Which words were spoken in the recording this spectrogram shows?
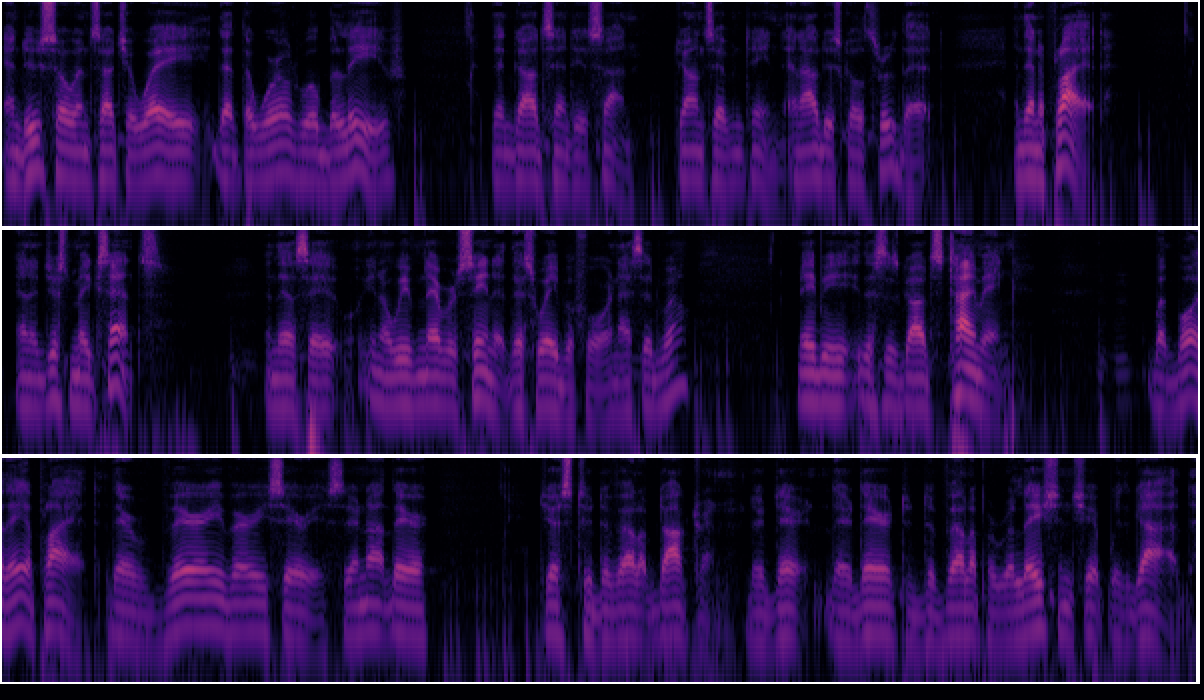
and do so in such a way that the world will believe that God sent his son. John 17. And I'll just go through that and then apply it. And it just makes sense. And they'll say, you know, we've never seen it this way before. And I said, well, maybe this is God's timing. Mm-hmm. But boy, they apply it. They're very, very serious. They're not there just to develop doctrine. They're there, they're there to develop a relationship with God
